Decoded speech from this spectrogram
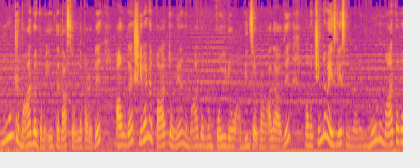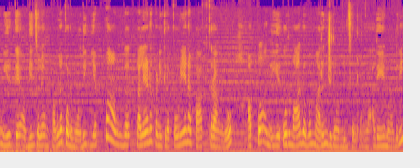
மூன்று மார்பகம் இருந்ததாக சொல்லப்படுது. அவங்க சிவனை பார்த்தோன்னே அந்த மார்பகம் போயிடும் அப்படின்னு சொல்கிறாங்க அதாவது அவங்க சின்ன வயசுலேயே சொல்கிறாங்க மூணு மார்பகம் இருக்குது அப்படின்னு சொல்லி அவங்க கவலைப்படும் போது எப்போ அவங்க கல்யாணம் பண்ணிக்கிற பொண்ணியனை பார்க்குறாங்களோ அப்போ அந்த இ- ஒரு மார்பகம் மறைஞ்சிடும் அப்படின்னு சொல்கிறாங்க அதே மாதிரி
